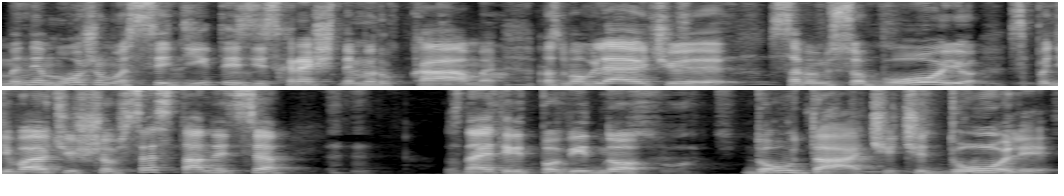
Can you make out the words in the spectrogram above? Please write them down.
Ми не можемо сидіти зі схрещеними руками, розмовляючи з самим собою, сподіваючись, що все станеться, знаєте, відповідно до удачі чи долі.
